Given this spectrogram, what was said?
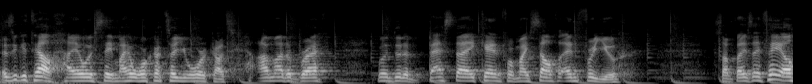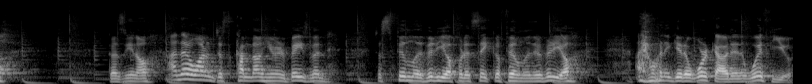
As you can tell, I always say my workouts are your workouts. I'm out of breath. I'm gonna do the best I can for myself and for you. Sometimes I fail, because you know, I don't wanna just come down here in the basement, just film a video for the sake of filming a video. I wanna get a workout in with you.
